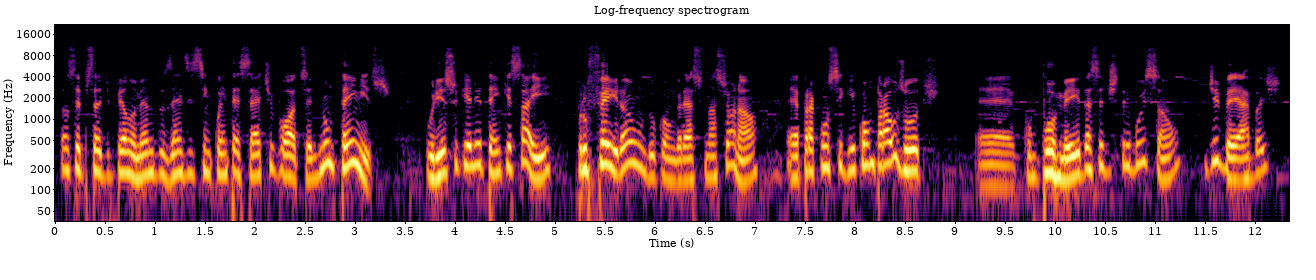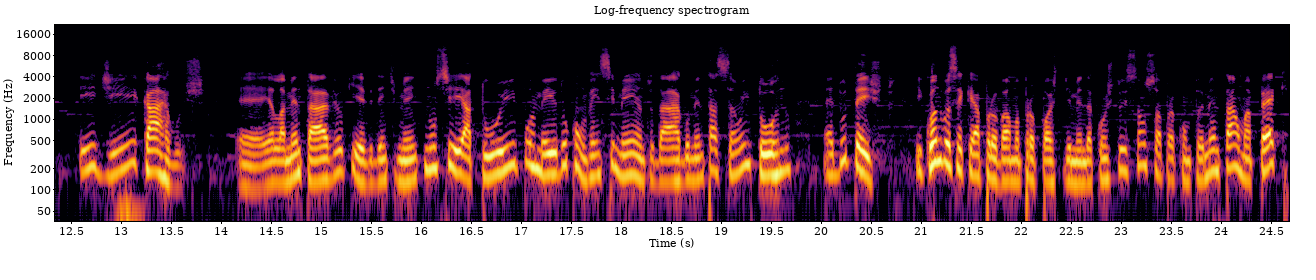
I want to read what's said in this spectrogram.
então você precisa de pelo menos 257 votos. Ele não tem isso. Por isso que ele tem que sair para o feirão do Congresso Nacional é, para conseguir comprar os outros, é, com, por meio dessa distribuição de verbas e de cargos. É, é, lamentável que, evidentemente, não se atue por meio do convencimento, da argumentação em torno é, do texto. E quando você quer aprovar uma proposta de emenda à Constituição, só para complementar, uma PEC,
